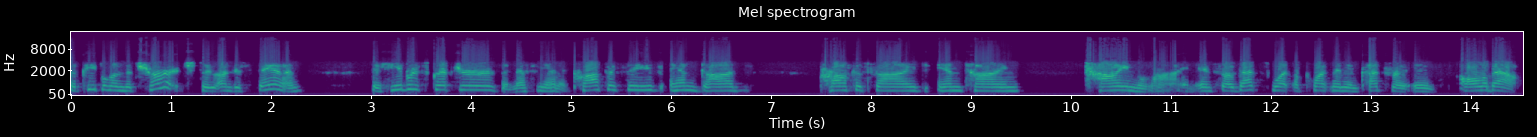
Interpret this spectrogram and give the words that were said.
the people in the church to understand the Hebrew scriptures, the messianic prophecies, and God's prophesied end time timeline. And so that's what Appointment in Petra is all about.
